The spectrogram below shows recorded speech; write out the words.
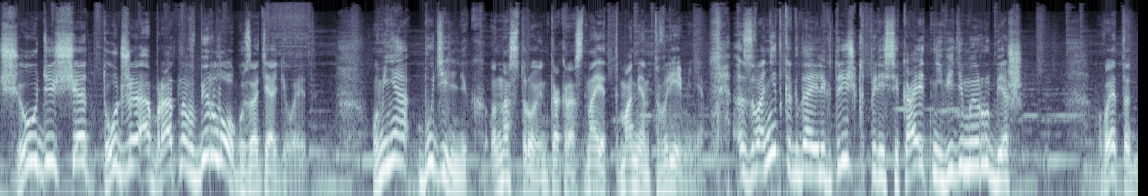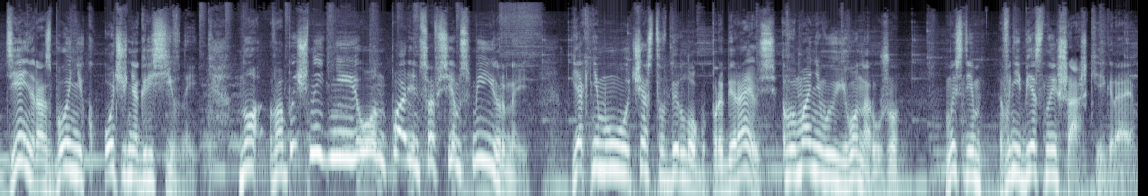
чудище тут же обратно в берлогу затягивает. У меня будильник настроен как раз на этот момент времени. Звонит, когда электричка пересекает невидимый рубеж. В этот день разбойник очень агрессивный. Но в обычные дни он парень совсем смирный. Я к нему часто в берлогу пробираюсь, выманиваю его наружу. Мы с ним в небесные шашки играем.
